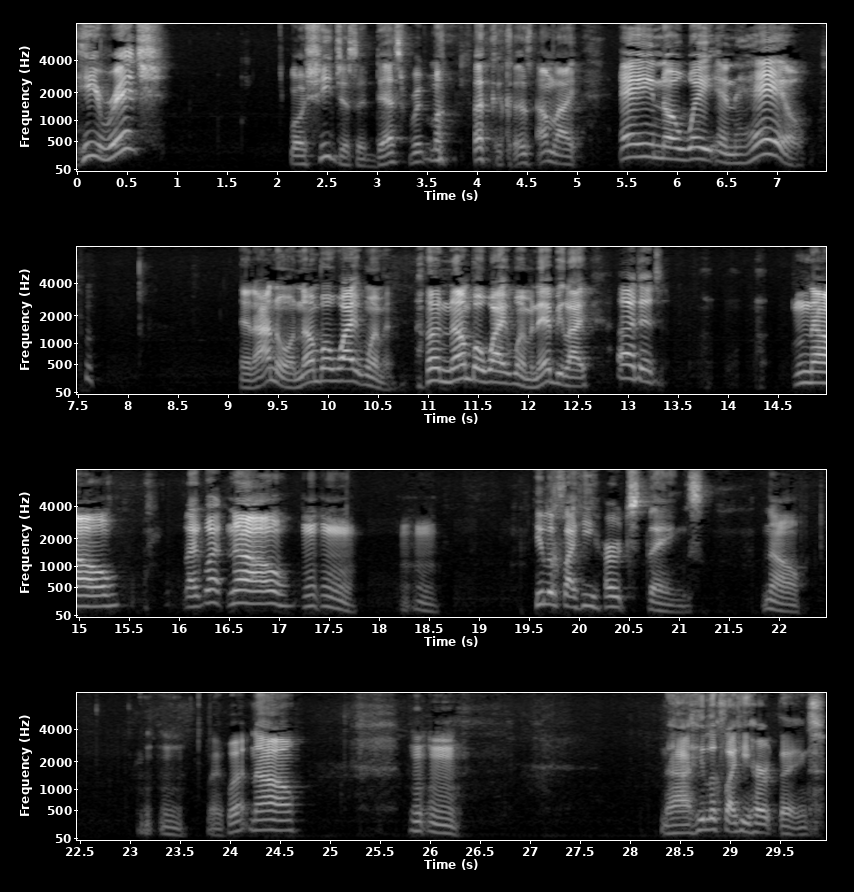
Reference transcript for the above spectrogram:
he rich or she just a desperate motherfucker. Cause I'm like, ain't no way in hell. And I know a number of white women, a number of white women, they'd be like, I did. No. Like what? No. Mm-mm. Mm-mm. He looks like he hurts things. No. Mm-mm. Like what? No. Mm-mm. Nah, he looks like he hurt things.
